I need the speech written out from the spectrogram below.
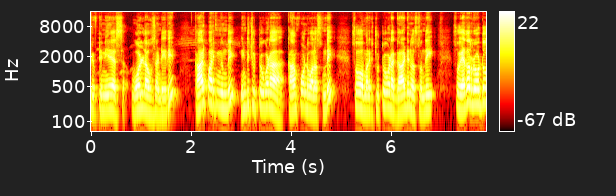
fifteen years old house అండి ఇది. కార్ పార్కింగ్ ఉంది. ఇంటి చుట్టూ కూడా కాంపౌండ్ వాల్ వస్తుంది. సో మనకి చుట్టూ కూడా గార్డెన్ వస్తుంది. సో ఎదర్ రోడ్డు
